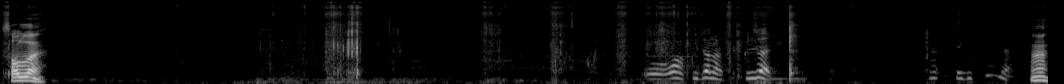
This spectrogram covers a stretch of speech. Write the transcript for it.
Salla. Oo güzel at güzel. De gitsin de. Heh.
